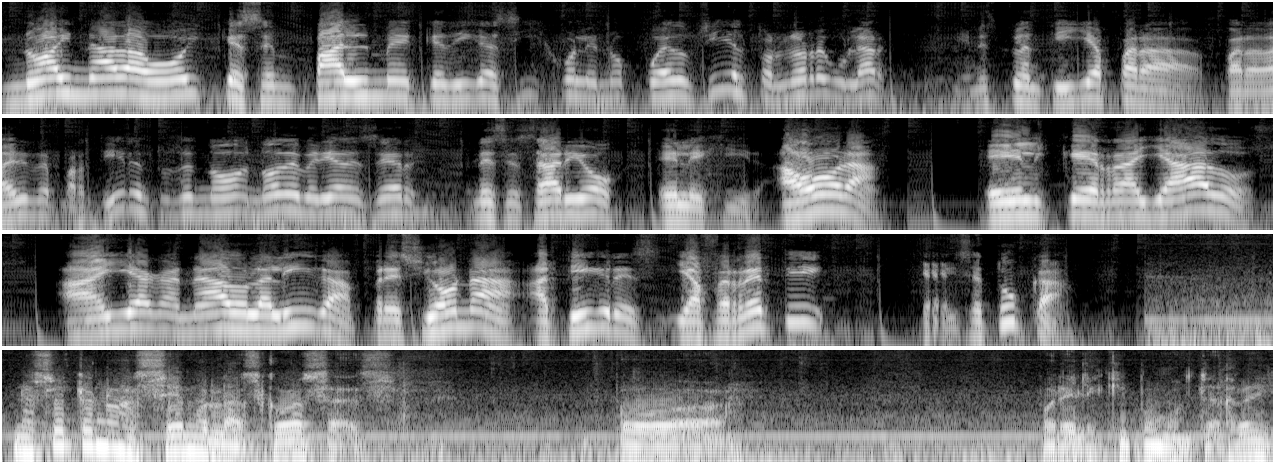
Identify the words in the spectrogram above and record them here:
no hay nada hoy que se empalme, que digas, híjole, no puedo. Sí, el torneo regular, tienes plantilla para, para dar y repartir, entonces no, no debería de ser necesario elegir. Ahora, el que Rayados haya ganado la liga, presiona a Tigres y a Ferretti, que se tuca. Nosotros no hacemos las cosas por, por el equipo Monterrey.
